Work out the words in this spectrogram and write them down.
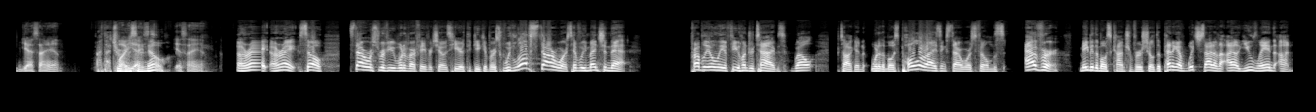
Yes, I am. I thought you were Why, going to say no. Yes, I am. All right, all right. So Star Wars review, one of our favorite shows here at the Geekiverse. We love Star Wars. Have we mentioned that? Probably only a few hundred times. Well, we're talking one of the most polarizing Star Wars films ever. Maybe the most controversial, depending on which side of the aisle you land on.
